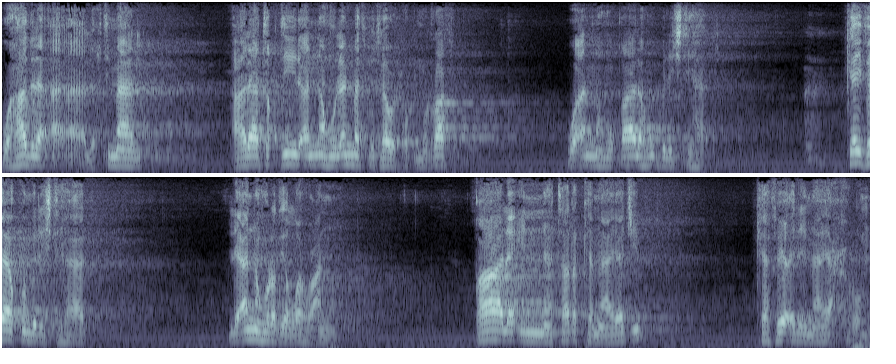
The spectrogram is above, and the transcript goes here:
وهذا الاحتمال على تقدير أنه لم يثبت له حكم الرفع وأنه قاله بالاجتهاد. كيف يكون بالاجتهاد؟ لأنه رضي الله عنه قال إن ترك ما يجب كفعل ما يحرم.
